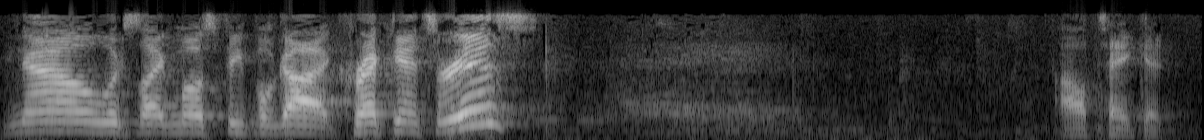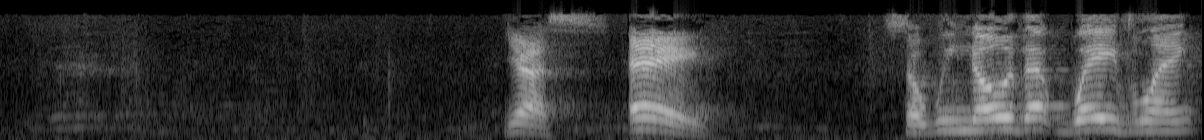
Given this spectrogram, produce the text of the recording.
Now looks like most people got it. Correct answer is? I'll take it. Yes, A. So we know that wavelength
